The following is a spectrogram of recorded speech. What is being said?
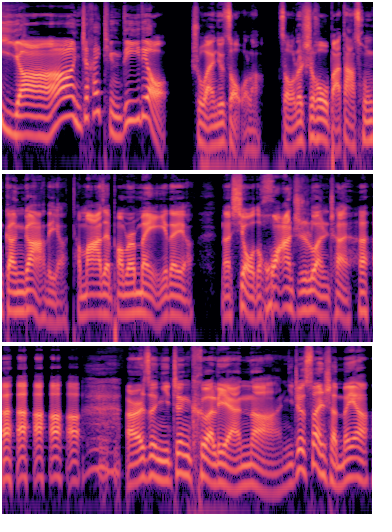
以呀啊，你这还挺低调。”说完就走了。走了之后，把大葱尴尬的呀，他妈在旁边美的呀。那笑得花枝乱颤，哈哈哈哈哈！儿子，你真可怜呐！你这算什么呀？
